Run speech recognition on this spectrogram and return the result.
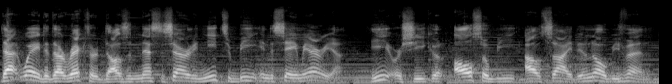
That way the director doesn't necessarily need to be in the same area. He or she could also be outside in an OB van.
